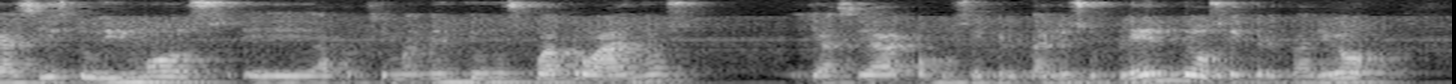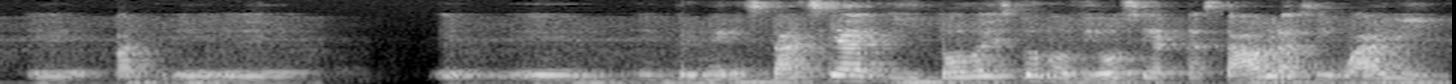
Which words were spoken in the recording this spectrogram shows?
Así estuvimos eh, aproximadamente unos cuatro años, ya sea como secretario suplente o secretario eh, eh, en primera instancia, y todo esto nos dio ciertas tablas igual y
